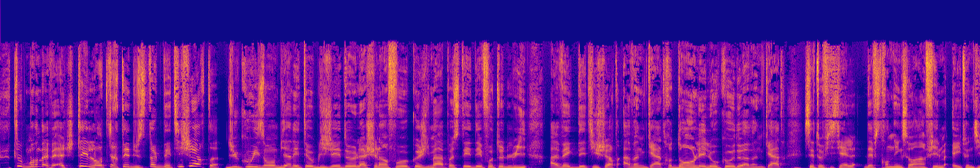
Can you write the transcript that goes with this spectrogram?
Tout le monde avait acheté l'entièreté du stock des t-shirts. Du coup, ils ont bien été obligés de lâcher l'info. Kojima a posté des photos de lui avec des t-shirts A24 dans les locaux de A24. C'est officiel. Death Stranding sera un film A24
